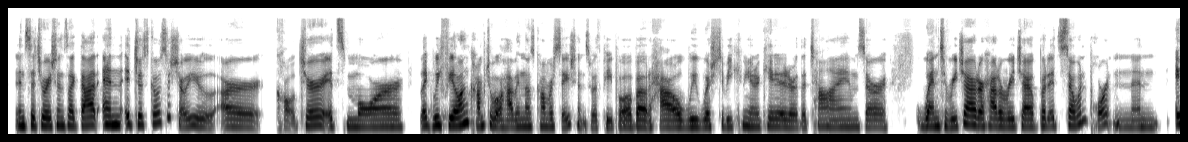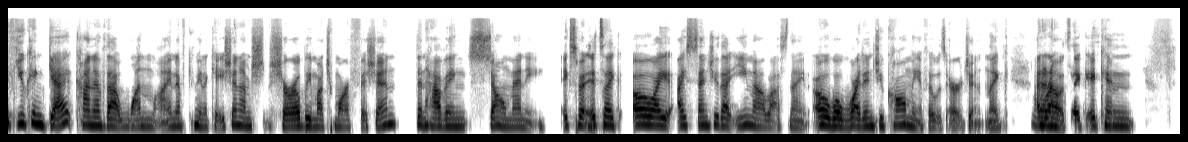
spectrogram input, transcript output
in situations like that, and it just goes to show you our culture, it's more like we feel uncomfortable having those conversations with people about how we wish to be communicated or the times or when to reach out or how to reach out. But it's so important. And if you can get kind of that one line of communication, I'm sh- sure it'll be much more efficient than having so many. It's like, oh, I I sent you that email last night. Oh, well, why didn't you call me if it was urgent? Like, I don't right. know. It's like it can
